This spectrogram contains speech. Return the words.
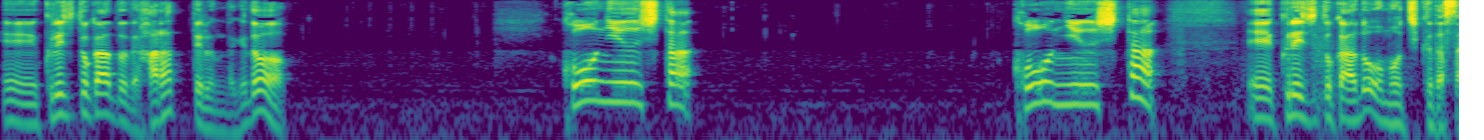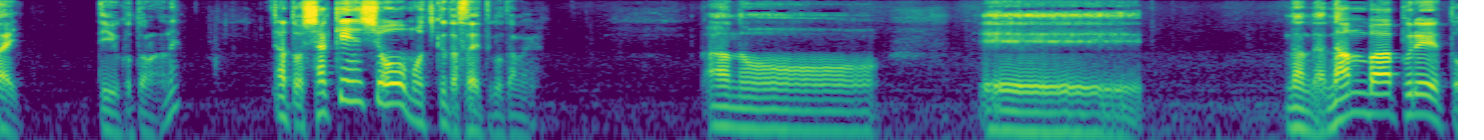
えー、クレジットカードで払ってるんだけど、購入した購入した、えー、クレジットカードをお持ちくださいっていうことなのね。あと、車検証をお持ちくださいってことなのよ。あのー、えー、なんだ、ナンバープレート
